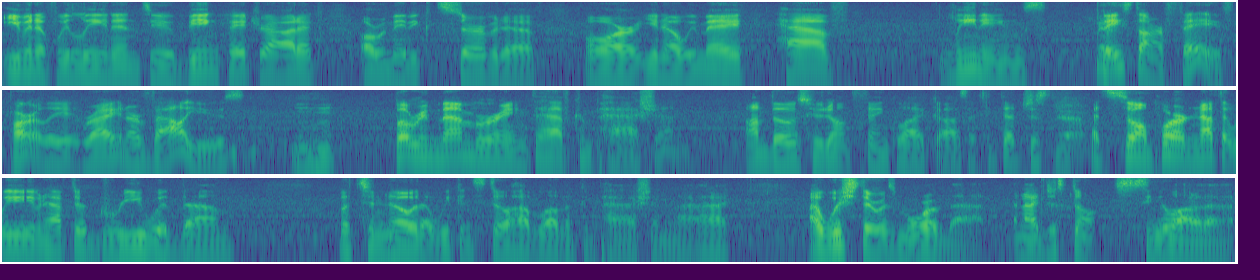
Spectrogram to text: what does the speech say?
even if we lean into being patriotic or we may be conservative or, you know, we may have leanings Yeah. based on our faith, partly, right? And our values Mm-hmm. but remembering to have compassion on those who don't think like us. I think that just Yeah. that's so important. Not that we even have to agree with them, but to know that we can still have love and compassion. And I, I, wish there was more of that, and I just don't see a lot of that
